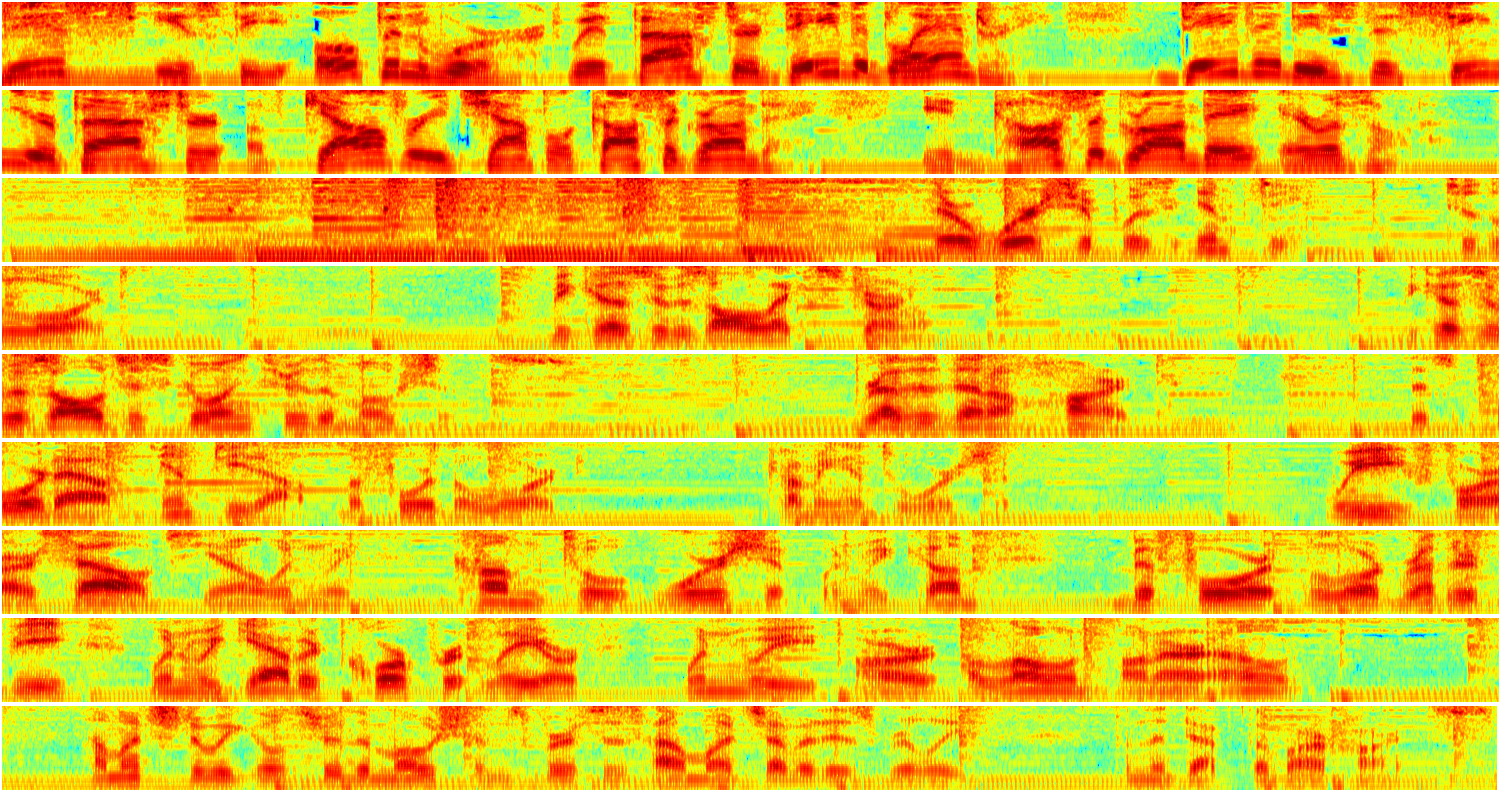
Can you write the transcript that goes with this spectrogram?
This is the Open Word with Pastor David Landry. David is the senior pastor of Calvary Chapel Casa Grande in Casa Grande, Arizona. Their worship was empty to the Lord because it was all external. Because it was all just going through the motions rather than a heart that's poured out, emptied out before the Lord coming into worship. We, for ourselves, you know, when we come to worship, when we come before the Lord, whether it be when we gather corporately or when we are alone on our own, how much do we go through the motions versus how much of it is really from the depth of our hearts?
